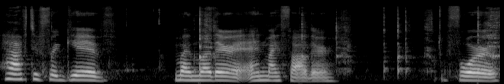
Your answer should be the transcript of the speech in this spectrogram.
have to forgive my mother and my father for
